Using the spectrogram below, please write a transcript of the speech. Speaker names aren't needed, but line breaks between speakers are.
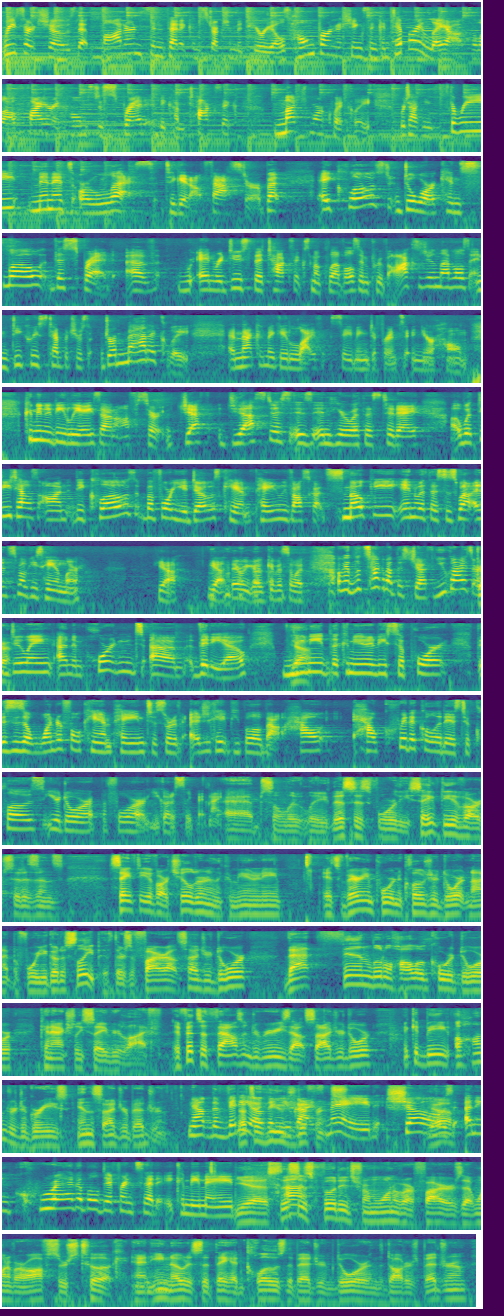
Research shows that modern synthetic construction materials, home furnishings, and contemporary layouts allow fire in homes to spread and become toxic much more quickly. We're talking three minutes or less to get out faster. But a closed door can slow the spread of and reduce the toxic smoke levels, improve oxygen levels, and decrease temperatures dramatically. And that can make a life-saving difference in your home. Community Liaison Officer Jeff Justice is in here with us today uh, with details on the Close Before You Doze campaign. We've also got Smokey in with us as well, and Smokey's handler. Yeah, yeah, there we go. Give us a one. Okay, let's talk about this, Jeff. You guys are doing an important um, video. You yeah. need the community support. This is a wonderful campaign to sort of educate people about how how critical it is to close your door before you go to sleep at night.
Absolutely. This is for the safety of our citizens, safety of our children in the community. It's very important to close your door at night before you go to sleep. If there's a fire outside your door, that thin little hollow core door can actually save your life. If it's a thousand degrees outside your door, it could be a hundred degrees inside your bedroom.
Now the video that you guys difference. made shows yeah. an incredible difference that it can be made.
Yes, this uh, is footage from one of our fires that one of our officers took and he mm-hmm. noticed that they had closed the bedroom door in the daughter's bedroom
